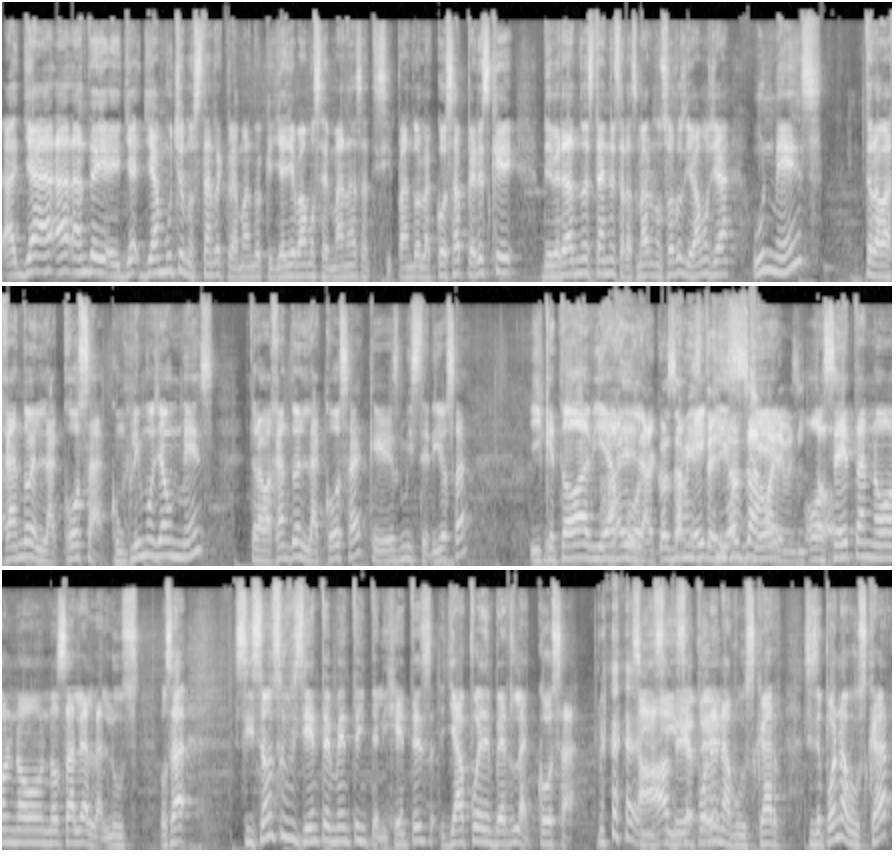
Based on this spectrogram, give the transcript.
ah, ya, ah, han de- ya, ya muchos nos están reclamando que ya llevamos semanas anticipando la cosa, pero es que de verdad no está en nuestras manos. Nosotros llevamos ya un mes trabajando en la cosa. Cumplimos ya un mes trabajando en la cosa que es misteriosa. Y que todavía Ay, la cosa misteriosa, X, Y Juanemcito. o Z no, no, no sale a la luz. O sea, si son suficientemente inteligentes, ya pueden ver la cosa. Si, Ah, si se ponen a buscar. Si se ponen a buscar,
